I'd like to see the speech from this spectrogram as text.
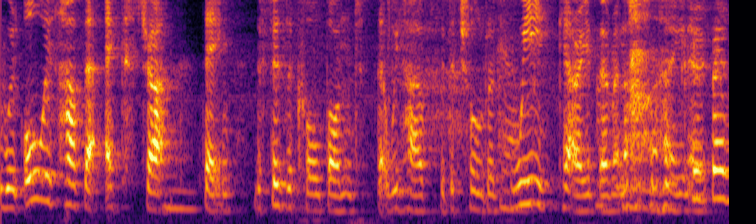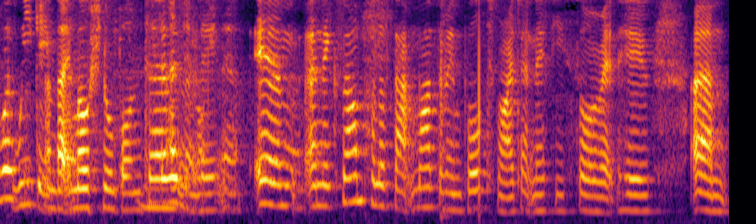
we'll always have that extra thing, the physical bond that we have with the children. We carried them, and you know, 'Cause there was- we gave And that birth. emotional bond. There is- definitely. Yeah. um, an example of that mother in Baltimore. I don't know if you saw it. Who um,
